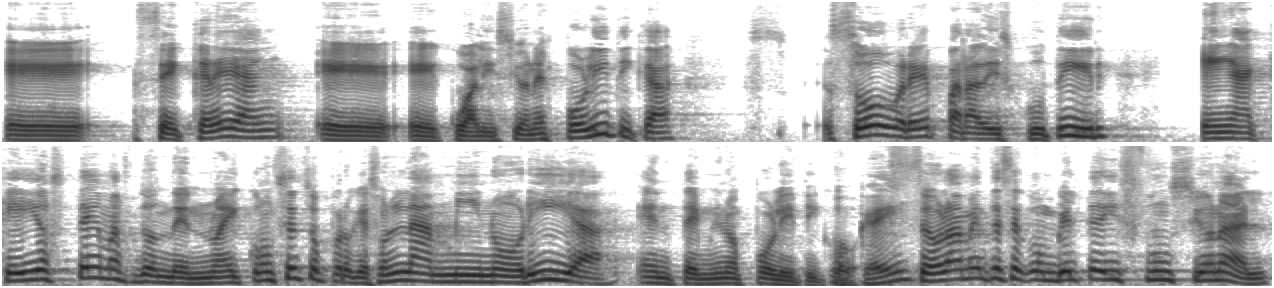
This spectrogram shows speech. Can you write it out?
Eh, se crean eh, eh, coaliciones políticas sobre para discutir en aquellos temas donde no hay consenso, pero que son la minoría en términos políticos. Ok. Solamente se convierte disfuncional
